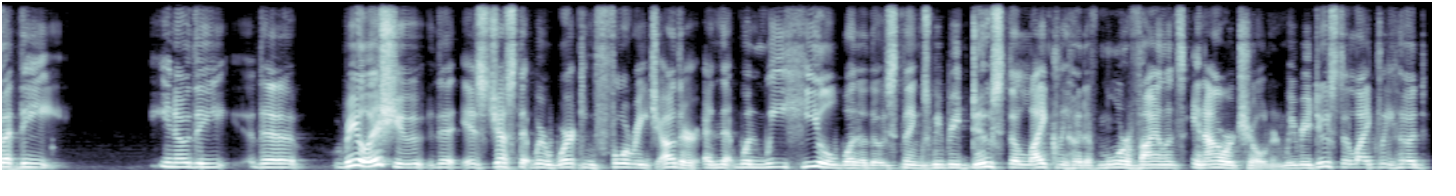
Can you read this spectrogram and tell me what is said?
But the, you know, the the real issue that is just that we're working for each other and that when we heal one of those things we reduce the likelihood of more violence in our children. We reduce the likelihood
